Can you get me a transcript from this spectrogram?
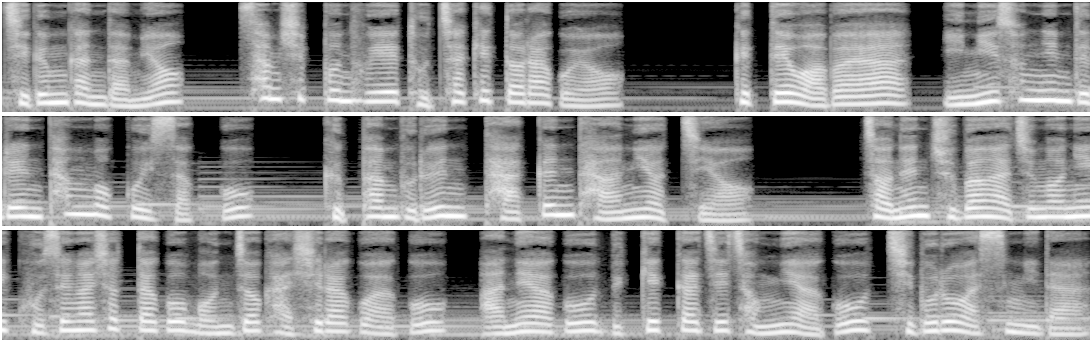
지금 간다며 30분 후에 도착했더라고요. 그때 와봐야 이미 손님들은 탕 먹고 있었고 급한 불은 다 끈 다음이었지요. 저는 주방 아주머니 고생하셨다고 먼저 가시라고 하고 아내하고 늦게까지 정리하고 집으로 왔습니다.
